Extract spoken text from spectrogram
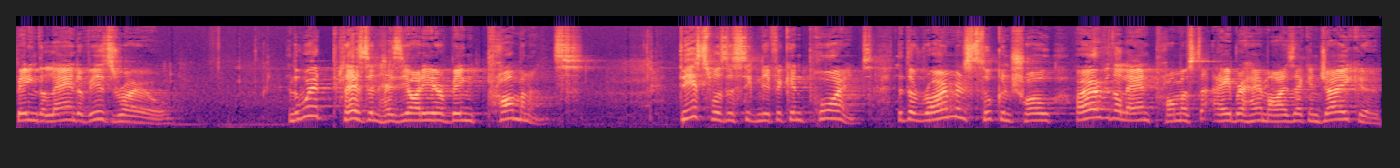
being the land of Israel. And the word pleasant has the idea of being prominent. This was a significant point that the Romans took control over the land promised to Abraham, Isaac, and Jacob.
